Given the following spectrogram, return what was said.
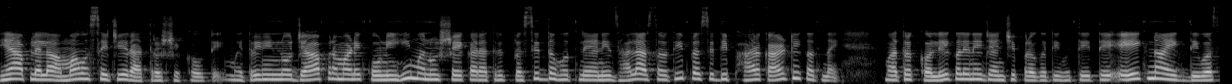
हे आपल्याला अमावस्येची रात्र शिकवते. मैत्रिणींनो ज्याप्रमाणे कोणीही मनुष्य एका रात्रीत प्रसिद्ध होत नाही आणि झाला तर ती प्रसिद्धी फार काळ टिकत नाही. मात्र कलेकलेने ज्यांची प्रगती होते ते एक ना एक दिवस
